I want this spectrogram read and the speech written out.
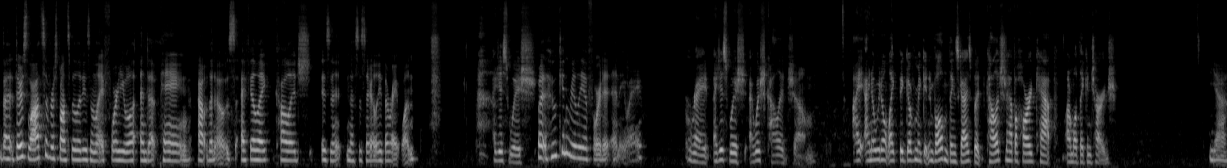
That there's lots of responsibilities in life where you will end up paying out the nose. I feel like college isn't necessarily the right one. I just wish, But who can really afford it anyway? Right. I just wish, I wish college, um, I, I know we don't like big government getting involved in things, guys, but college should have a hard cap on what they can charge. Yeah,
